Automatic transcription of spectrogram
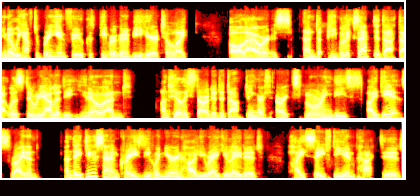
you know we have to bring in food because people are going to be here till like all hours and people accepted that that was the reality you know and until they started adopting or, or exploring these ideas right and and they do sound crazy when you're in highly regulated high safety impacted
